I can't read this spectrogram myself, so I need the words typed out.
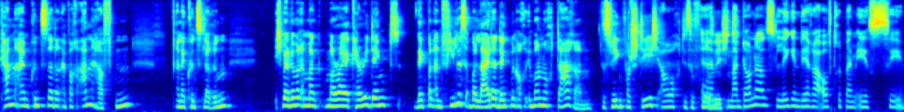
kann einem Künstler dann einfach anhaften, einer Künstlerin. Ich meine, wenn man an Mariah Carey denkt, denkt man an vieles, aber leider denkt man auch immer noch daran. Deswegen verstehe ich auch diese Vorsicht. Ähm, Madonnas legendärer Auftritt beim ESC.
